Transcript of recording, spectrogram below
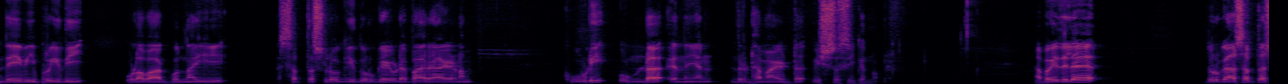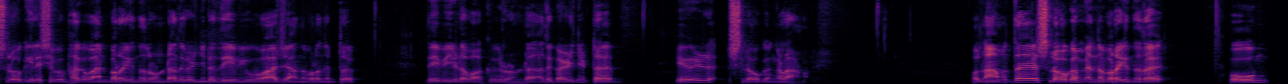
ദേവി പ്രീതി ഉളവാക്കുന്ന ഈ സപ്തശ്ലോകി ദുർഗയുടെ പാരായണം കൂടി ഉണ്ട് എന്ന് ഞാൻ ദൃഢമായിട്ട് വിശ്വസിക്കുന്നു. അപ്പോൾ ഇതിൽ ദുർഗാ സപ്തശ്ലോകിയിൽ ശിവഭഗവാൻ പറയുന്നതുണ്ട് അത് കഴിഞ്ഞിട്ട് ദേവി ഉവാച എന്ന് പറഞ്ഞിട്ട് ദേവിയുടെ വാക്കുകളുണ്ട്. അത് കഴിഞ്ഞിട്ട് ഏഴ് ശ്ലോകങ്ങളാണ്. ഒന്നാമത്തെ ശ്ലോകം എന്ന് പറയുന്നത് ഓം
